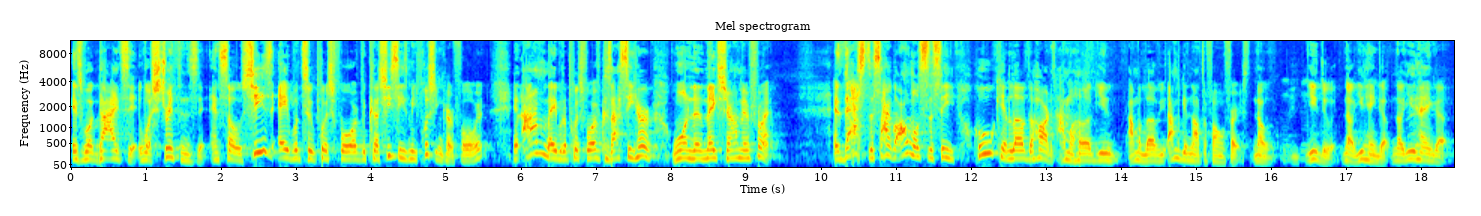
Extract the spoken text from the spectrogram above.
is what guides it, what strengthens it. And so she's able to push forward because she sees me pushing her forward. And I'm able to push forward because I see her wanting to make sure I'm in front. And that's the cycle, almost to see who can love the hardest. I'm gonna hug you. I'm gonna love you. I'm getting off the phone first. No, mm-hmm. you do it. No, you hang up. No, you hang up.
